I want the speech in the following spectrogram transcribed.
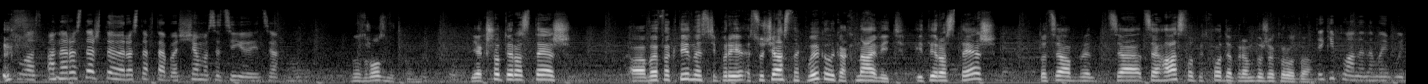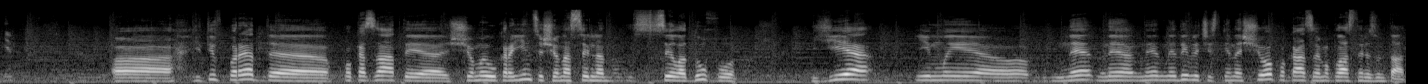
Клас. А не ростеш ти, не росте в тебе. З чим асоціюється? Ну, з розвитком. Якщо ти ростеш е, в ефективності при сучасних викликах навіть і ти ростеш, то ця, ця, це гасло підходить прям дуже круто. Які плани на майбутнє? Е, йти вперед, е, показати, що ми українці, що в нас сильна сила духу є, і ми, не, не, не, не дивлячись ні на що, показуємо класний результат.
